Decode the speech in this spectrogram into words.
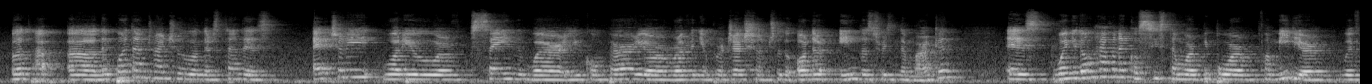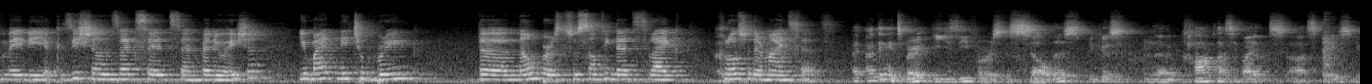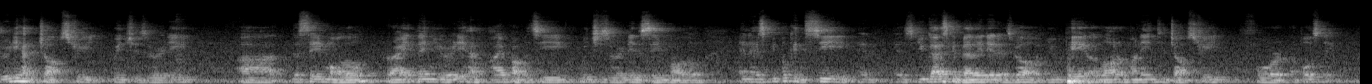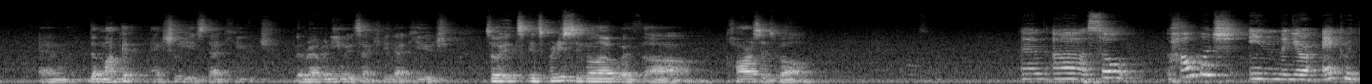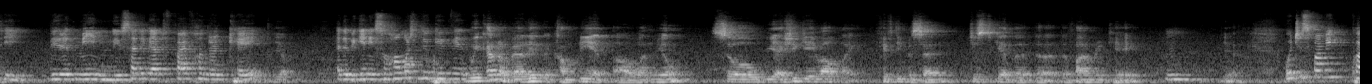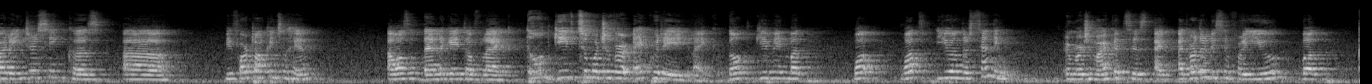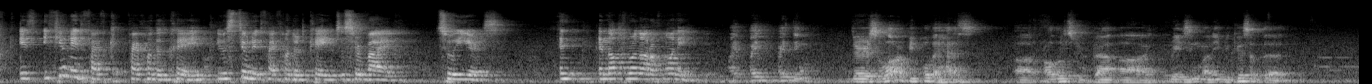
But uh, uh, the point I'm trying to understand is actually what you were saying where you compare your revenue projection to the other industries in the market is when you don't have an ecosystem where people are familiar with maybe acquisitions, exits, and valuation, you might need to bring the numbers to something that's like close to their mindsets. I, I think it's very easy for us to sell this because in the car classified uh, space, you already have JobStreet, which is already uh, the same model, right? Then you already have iProperty, which is already the same model. And as people can see, and as you guys can validate as well, you pay a lot of money to JobStreet for a posting. And the market actually is that huge. The revenue is actually that huge. So it's, it's pretty similar with uh, cars as well. And uh, so, how much in your equity did it mean? You said you got 500k Yep. At the beginning. So how much did you give in? We kind of valued the company at uh, one mil. So we actually gave out like 50% just to get the, the, the 500k. Mhm. Yeah. Which is for me quite interesting because uh, before talking to him, I was a delegate of like, don't give too much of your equity, like don't give in. But what what you understanding emerging markets is, I, I'd rather listen for you, but is if you need five 500k, you still need 500k to survive two years, and and not run out of money. I, I, I think there's a lot of people that has uh, problems with uh, raising money because of the,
